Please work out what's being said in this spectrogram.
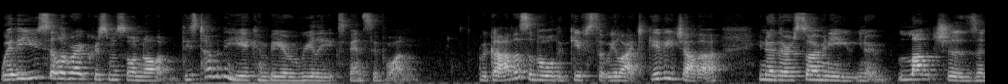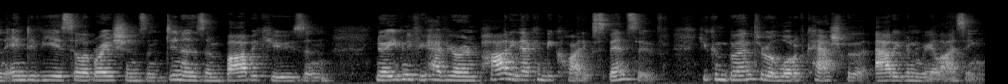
Whether you celebrate Christmas or not, this time of the year can be a really expensive one. Regardless of all the gifts that we like to give each other, you know, there are so many, you know, lunches and end of year celebrations and dinners and barbecues and, you know, even if you have your own party, that can be quite expensive. You can burn through a lot of cash without even realizing.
